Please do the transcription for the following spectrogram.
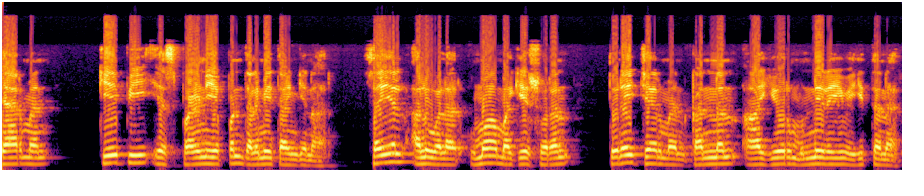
chairman K P S Palaniappan தலைமை தாங்கினார். செயல் அலுவலர் உமா மகேஸ்வரன் துணை சேர்மன் கண்ணன் ஆகியோர் முன்னிலை வகித்தனர்.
